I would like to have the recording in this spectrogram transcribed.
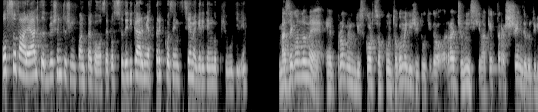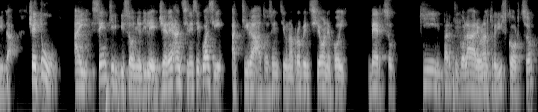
posso fare altre 250 cose, posso dedicarmi a tre cose insieme che ritengo più utili. Ma secondo me è proprio un discorso, appunto, come dici tu, ti do ragionissima, che trascende l'utilità. Cioè tu hai, senti il bisogno di leggere, anzi ne sei quasi attirato, senti una propensione poi verso chi in particolare, un altro discorso,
